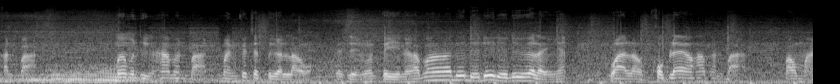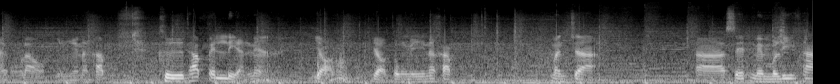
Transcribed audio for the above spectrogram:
5,000 บาท เมื่อมันถึง 5,000 บาท มันก็จะเตือนเราเป็นเสียงดนตรีนะครับว่าดื้อดื้อดื้อดื้ออะไรเงี้ยว่าเราครบแล้ว 5,000 บาท เป้าหมายของเราอย่างเงี้ยนะครับ คือถ้าเป็นเหรียญเนี่ยหยอดหยอดตรงนี้นะครับ มันจะเซตเมมโมรีค่า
